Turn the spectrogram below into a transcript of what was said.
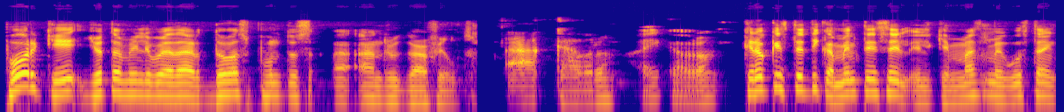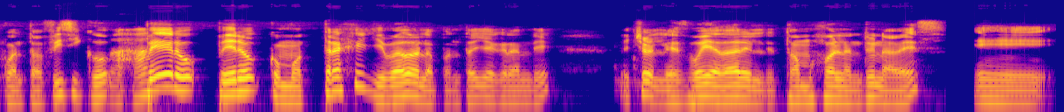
Porque yo también le voy a dar dos puntos a Andrew Garfield. Ah, cabrón. Ay, cabrón. Creo que estéticamente es el, el que más me gusta en cuanto a físico. Ajá. Pero, pero como traje llevado a la pantalla grande. De hecho, les voy a dar el de Tom Holland de una vez. Eh,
